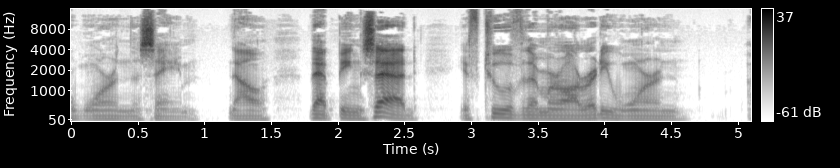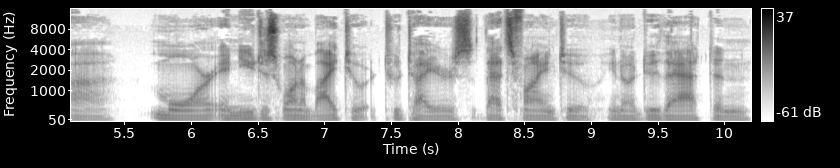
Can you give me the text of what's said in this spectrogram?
worn the same. Now, that being said, if two of them are already worn uh, more and you just want to buy two two tires, that's fine too. You know, do that and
